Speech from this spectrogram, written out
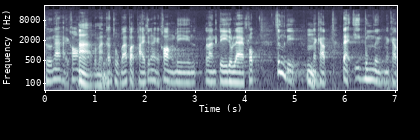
ซื้อง่ายขายคล่องอ่าประมาณนั้นก็ถูกไหมปลอดภัยซึ่งง่ายขายคล่อง มีการันตีดูแลครบ ซึ่งดีอืมนะครับ แต่อีกมุมหนึ่งนะครับ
